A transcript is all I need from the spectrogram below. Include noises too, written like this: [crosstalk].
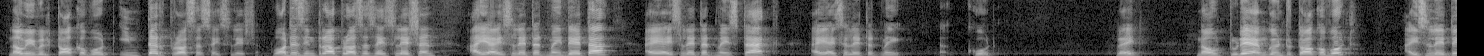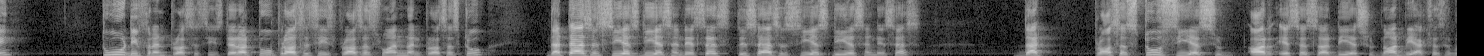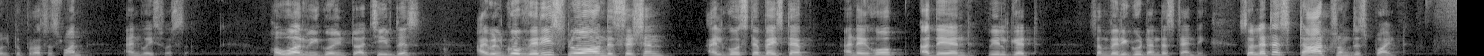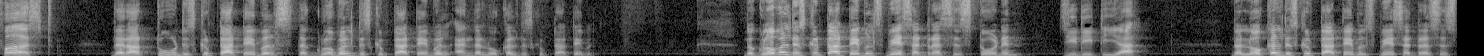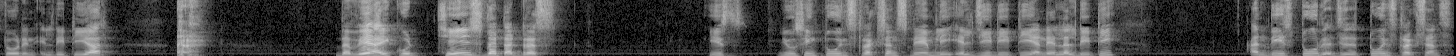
Now we will talk about inter process isolation. What is intra process isolation? I isolated my data, I isolated my stack, I isolated my uh, code, right. Now today I am going to talk about isolating two different processes. There are two processes process 1 and process 2 that has a CS, DS and SS, this has a CS, DS and SS. That process 2 CS should or SS or DS should not be accessible to process 1 and vice versa. How are we going to achieve this? I will go very slow on this session, I will go step by step and I hope at the end we will get some very good understanding. So, let us start from this point. First, there are two descriptor tables, the global descriptor table and the local descriptor table. The global descriptor table's base address is stored in GDTR. The local descriptor table's base address is stored in LDTR. [coughs] the way I could change that address is using two instructions namely LGDT and LLDT and these two, two instructions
